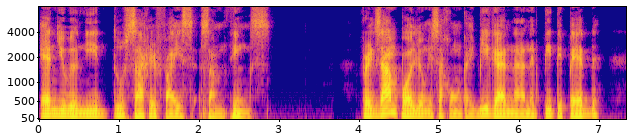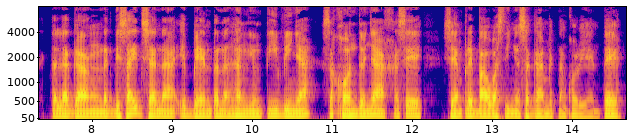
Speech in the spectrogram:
and you will need to sacrifice some things. For example, yung isa kong kaibigan na nagtitipid, talagang nag-decide siya na ibenta na lang yung TV niya sa condo niya kasi syempre bawas din yun sa gamit ng kuryente.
